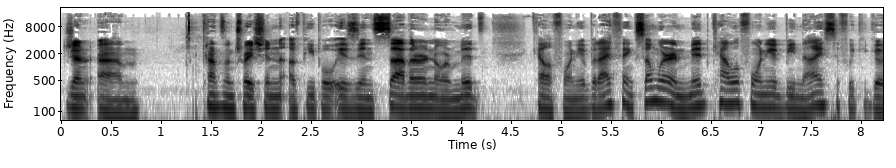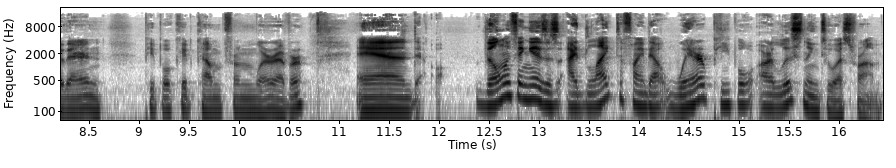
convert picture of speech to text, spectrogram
gen- um, concentration of people is in Southern or Mid California. But I think somewhere in Mid California would be nice if we could go there and people could come from wherever. And the only thing is, is I'd like to find out where people are listening to us from.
